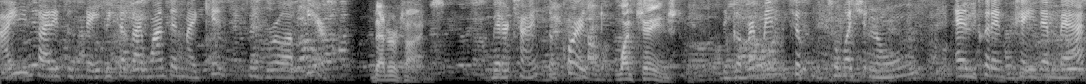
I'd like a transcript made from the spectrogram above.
I decided to stay because I wanted my kids to grow up here. Better times. Better times, of course. What changed? The government took too much loans and couldn't pay them back.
